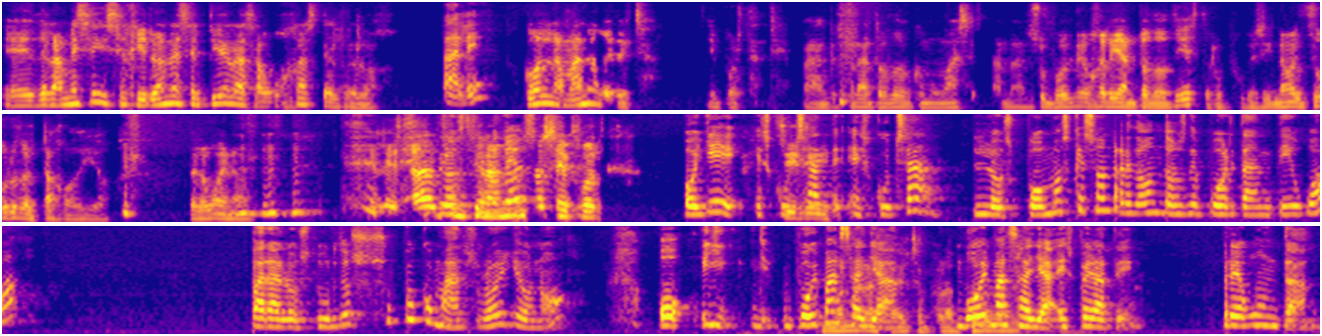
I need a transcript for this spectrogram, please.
eh, de la mesa y se giró en el sentido de las agujas del reloj. Vale. Con la mano derecha importante, para que fuera todo como más estándar. Supongo que cogerían todos diestros, porque si no, el zurdo está jodido. Pero bueno, el estado de funcionamiento se fue. Oye, escúchate, escucha, los pomos que son redondos de puerta antigua, para los zurdos es un poco más rollo, ¿no? O, y, voy más allá, voy más allá, espérate. Pregunta,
